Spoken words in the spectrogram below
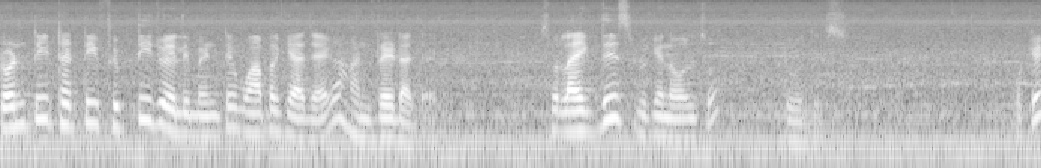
twenty thirty fifty जो एलिमेंट है, वहाँ पर क्या आ जाएगा? हंड्रेड आ जाएगा। So like this we can also do this okay?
